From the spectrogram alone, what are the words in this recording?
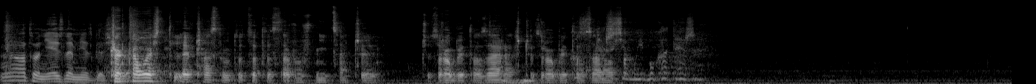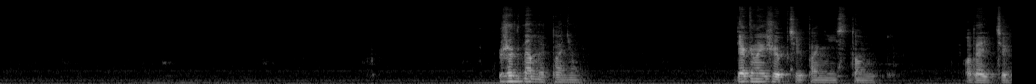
No to nieźle mnie zgasiłeś. Czekałeś tyle czasu, to co to za różnica? Czy, czy zrobię to zaraz, czy zrobię to za rok? Się, mój bohaterze. Żegnamy panią. Jak najszybciej pani stąd odejdzie.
